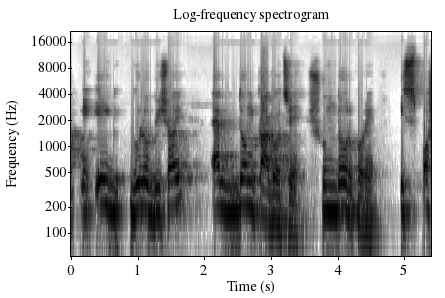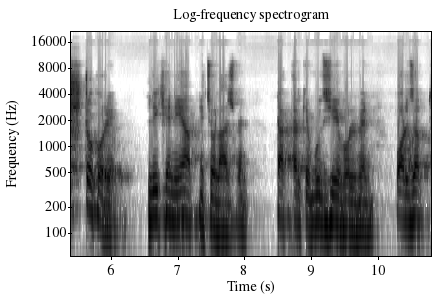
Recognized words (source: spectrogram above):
আপনি এইগুলো বিষয় একদম কাগজে সুন্দর করে, স্পষ্ট করে লিখে নিয়ে আপনি চলে আসবেন। ডাক্তারকে বুঝিয়ে বলবেন, পর্যাপ্ত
